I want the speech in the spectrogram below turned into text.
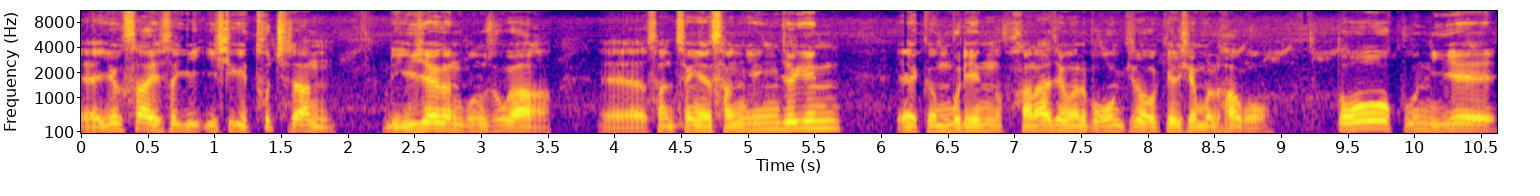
에, 역사의식이 이식이 투철한 우리 이재근 군수가 에, 산청의 상징적인 에, 건물인 환화정을 복원키로 결심을 하고 또 군의회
